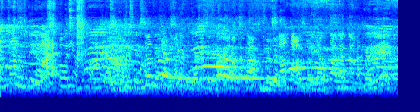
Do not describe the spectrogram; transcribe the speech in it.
அம்மா வந்து அப்போ வரையும் அம்மா 这哪搞的呀？搞哪样搞的？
